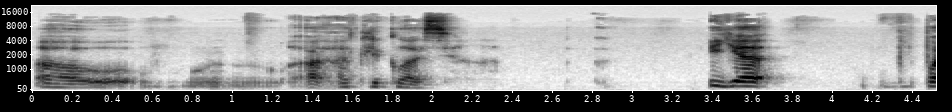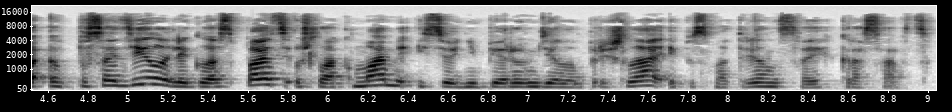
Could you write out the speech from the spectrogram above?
А, отвлеклась. И я посадила, легла спать, ушла к маме, и сегодня первым делом пришла и посмотрела на своих красавцев.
